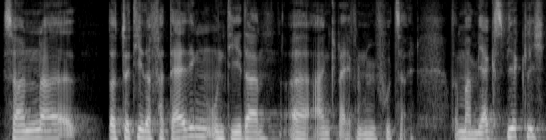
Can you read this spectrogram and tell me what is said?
sondern äh, da tut jeder verteidigen und jeder äh, angreifen im Futsal. Und man merkt es wirklich,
